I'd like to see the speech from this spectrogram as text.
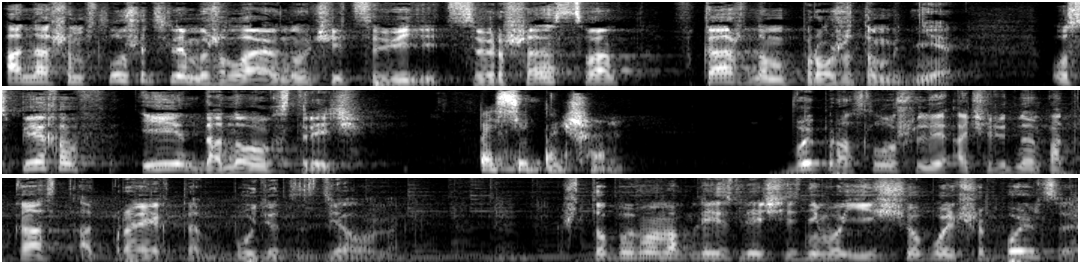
а нашим слушателям желаю научиться видеть совершенство в каждом прожитом дне. Успехов и до новых встреч! Спасибо большое! Вы прослушали очередной подкаст от проекта «Будет сделано». Чтобы вы могли извлечь из него еще больше пользы,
